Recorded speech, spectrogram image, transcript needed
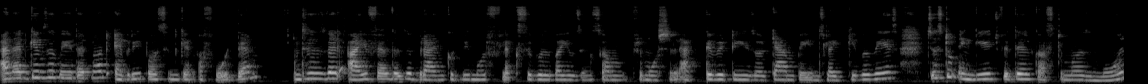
and that gives away that not every person can afford them. This is where I felt that the brand could be more flexible by using some promotional activities or campaigns like giveaways just to engage with their customers more.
